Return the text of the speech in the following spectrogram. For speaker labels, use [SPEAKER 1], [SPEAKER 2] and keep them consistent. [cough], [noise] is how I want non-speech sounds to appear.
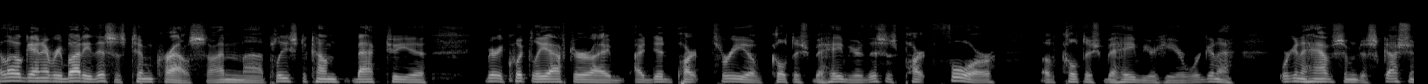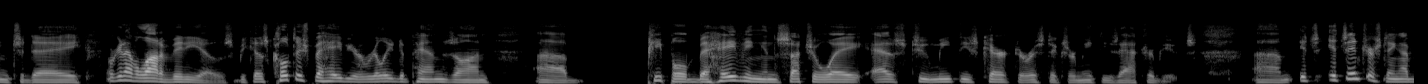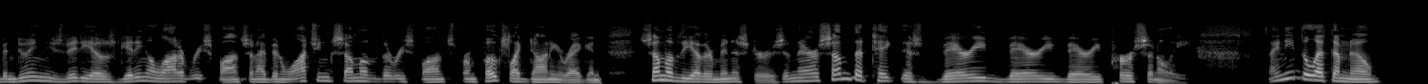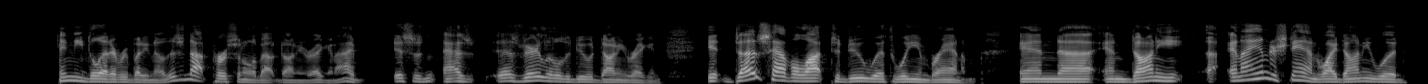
[SPEAKER 1] Hello again, everybody. This is Tim Kraus. I'm uh, pleased to come back to you very quickly after I, I did part three of cultish behavior. This is part four of cultish behavior here. We're gonna we're gonna have some discussion today. We're gonna have a lot of videos because cultish behavior really depends on uh, people behaving in such a way as to meet these characteristics or meet these attributes. Um, it's it's interesting. I've been doing these videos, getting a lot of response, and I've been watching some of the response from folks like Donnie Reagan, some of the other ministers, and there are some that take this very, very, very personally. I need to let them know. I need to let everybody know this is not personal about Donnie Reagan. I this is has has very little to do with Donnie Reagan. It does have a lot to do with William Branham, and uh, and Donnie, and I understand why Donnie would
